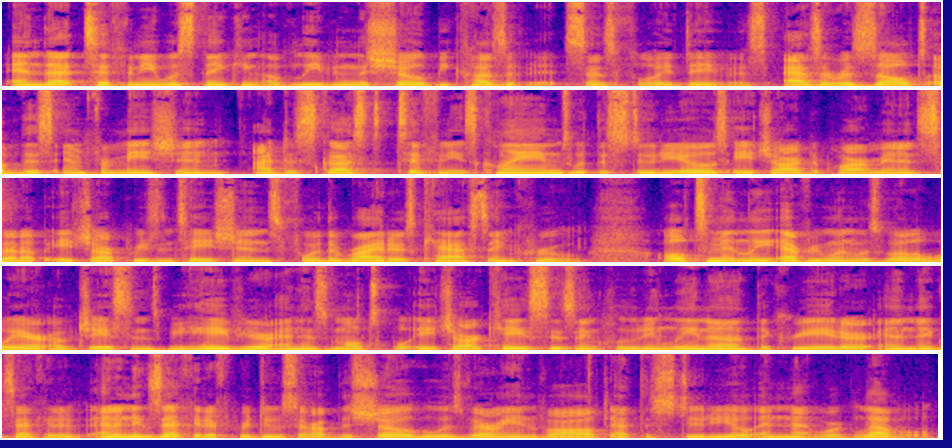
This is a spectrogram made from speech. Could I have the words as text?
and that Tiffany was thinking of leaving the show because of it, says Floyd Davis. As a result of this information, I discussed Tiffany's claims with the studio's HR department and set up HR presentations for the writers, cast, and crew. Ultimately, everyone was well aware of Jason's behavior and his multiple HR cases, including Lena, the creator and executive and an executive producer of the show who was very involved at the studio and network level.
